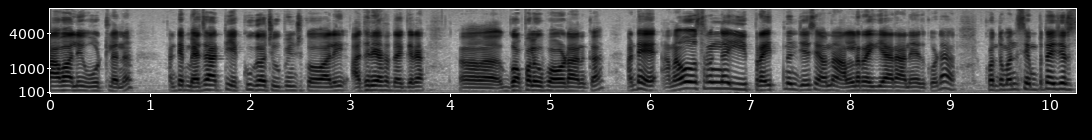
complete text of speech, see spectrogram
రావాలి ఓట్లను? అంటే మెజార్టీ ఎక్కువగా చూపించుకోవాలి అధినేత దగ్గర గొప్పలకు పోవడానిక? అంటే అనవసరంగా ఈ ప్రయత్నం చేసి ఏమన్నా అల్లరయ్యారా అనేది కూడా కొంతమంది సింపతైజర్స్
